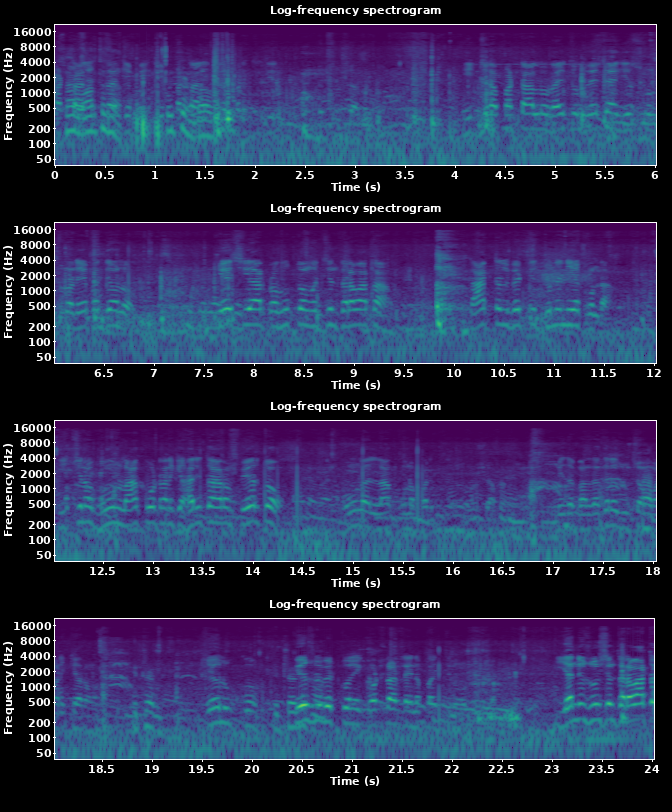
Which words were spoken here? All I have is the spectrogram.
పట్టాలు అని చెప్పి పరిస్థితి. ఇచ్చిన పట్టాలు రైతులు వ్యవసాయం చేసుకుంటున్న నేపథ్యంలో కేసీఆర్ ప్రభుత్వం వచ్చిన తర్వాత ట్రాక్టర్లు పెట్టి దున్ననీయకుండా ఇచ్చిన భూములు లాక్కోవడానికి హరితారం పేరుతో భూములను లాక్కున్న పరిస్థితులు చూసాం మీద మన దగ్గర చూసాం మాణిక్యారం. జైలు కేసులు పెట్టుకొని కొట్లాట్లైన పరిస్థితులు ఇవన్నీ చూసిన తర్వాత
